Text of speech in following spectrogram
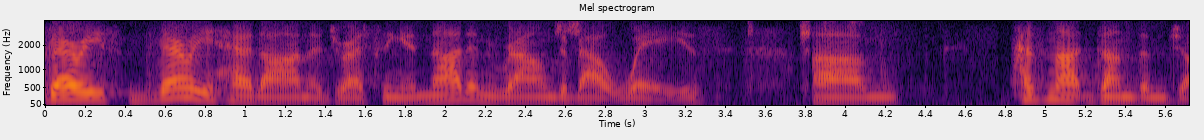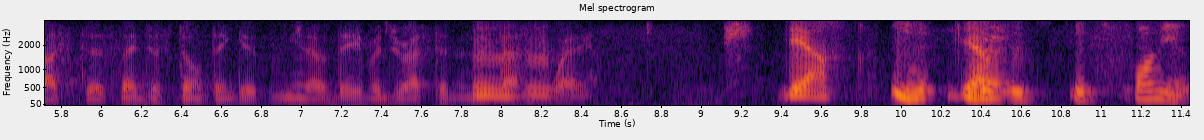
very, very head on addressing it, not in roundabout ways, um, has not done them justice. I just don't think it, you know, they've addressed it in the mm-hmm. best way. Yeah. You know, yeah. You know, it's, it's funny.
